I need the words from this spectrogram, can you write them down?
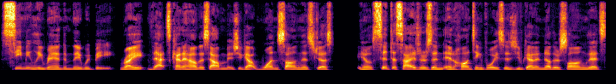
seemingly random they would be, right? That's kind of how this album is. You got one song that's just you know synthesizers and, and haunting voices. You've got another song that's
